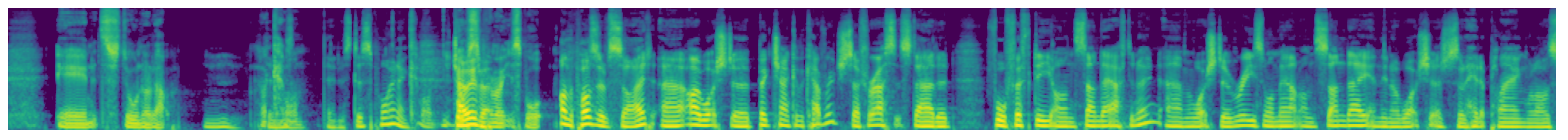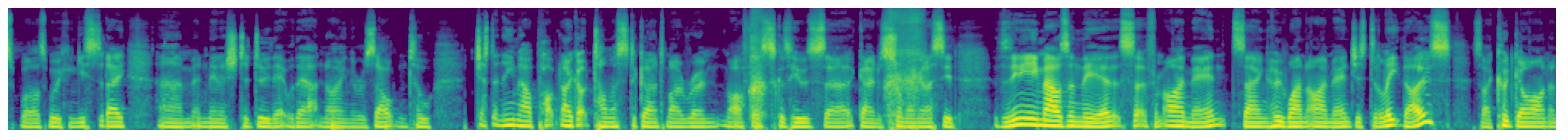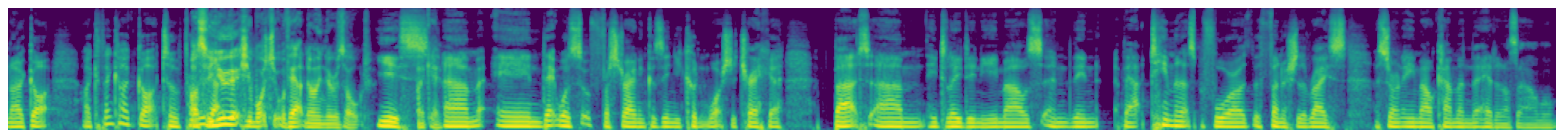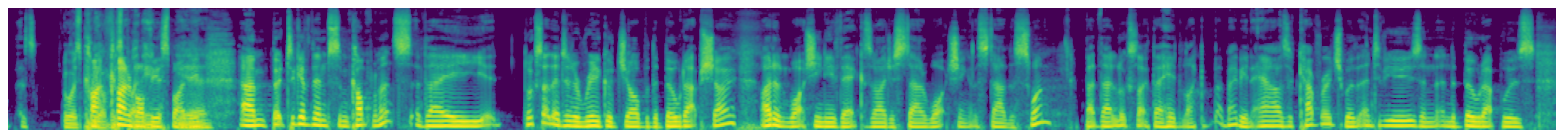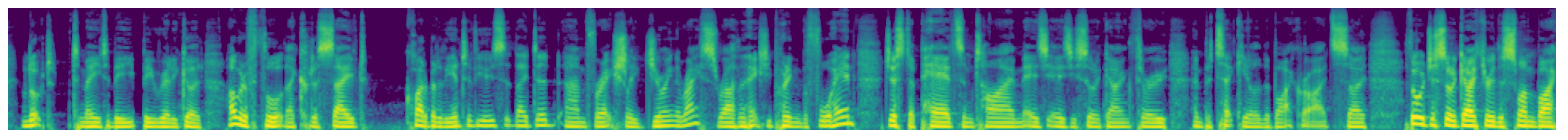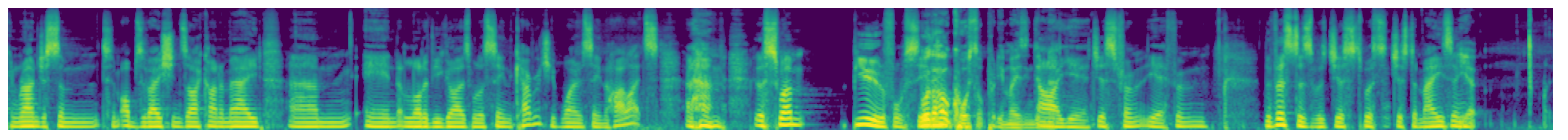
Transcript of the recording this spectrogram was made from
and it's still not up Mm, like come on That is disappointing. come on your job's to promote your sport On the positive side, uh, I watched a big chunk of the coverage. So for us, it started 4:50 on Sunday afternoon. Um, I watched a reasonable amount on Sunday, and then I watched. I sort of had it playing while I was while I was working yesterday, um, and managed to do that without knowing the result until just an email popped. I got Thomas to go into my room, my office, because he was uh, going to swimming, and I said, "If there's any emails in there that's uh, from Ironman saying who won Ironman, just delete those." So I could go on, and I got. I think I got to oh probably so about- you actually watched it without knowing the result Yes. Okay. Um, and that was sort of frustrating because then you couldn't watch the tracker. But um, he deleted any emails, and then about ten minutes before the finish of the race, I saw an email come in that had, it, and I was like, "Oh well, it's it was kind, kind of obvious by then." Um, but to give them some compliments, they looks like they did a really good job with the build-up show. I didn't watch any of that because I just started watching at the start of the swim. But that looks like they had like maybe an hours of coverage with interviews, and, and the build-up was looked to me to be be really good. I would have thought they could have saved quite a bit of the interviews that they did um, for actually during the race rather than actually putting them beforehand, just to pad some time as, as you're sort of going through, in particular the bike rides. So I thought we'd just sort of go through the swim, bike, and run, just some some observations I kind of made. Um, and a lot of you guys will have seen the coverage, you won't have seen the highlights. Um, the swim, beautiful setting. well the whole course looked pretty amazing didn't Oh it yeah, just from yeah from the vistas was just was just amazing yep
